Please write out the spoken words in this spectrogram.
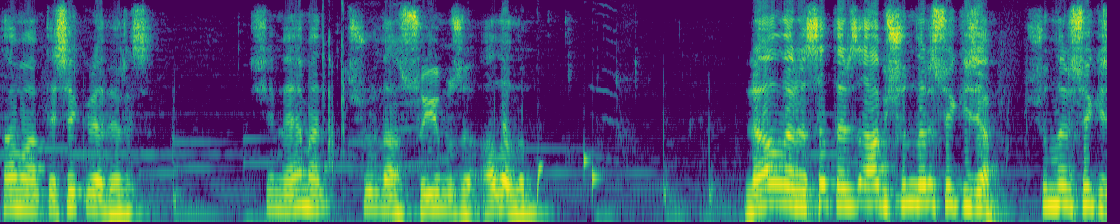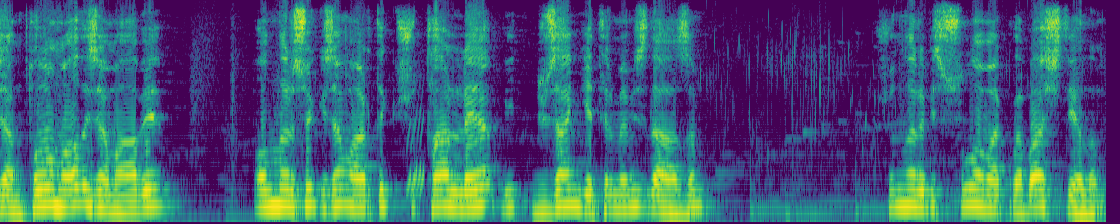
Tamam teşekkür ederiz. Şimdi hemen şuradan suyumuzu alalım. Lağları satarız. Abi şunları sökeceğim. Şunları sökeceğim. Tohumu alacağım abi. Onları sökeceğim. Artık şu tarlaya bir düzen getirmemiz lazım. Şunları bir sulamakla başlayalım.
